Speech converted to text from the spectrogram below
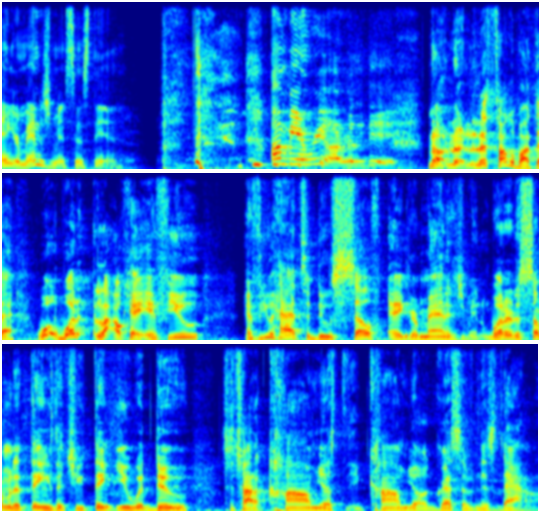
anger management since then. I'm being real. I really did. No, no, let's talk about that. What, what, like, okay, if you, if you had to do self anger management, what are the, some of the things that you think you would do to try to calm your, calm your aggressiveness down?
